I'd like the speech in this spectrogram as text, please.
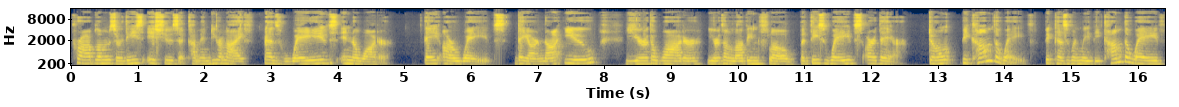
problems or these issues that come into your life as waves in the water. They are waves. They are not you. You're the water. You're the loving flow. But these waves are there. Don't become the wave because when we become the wave,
